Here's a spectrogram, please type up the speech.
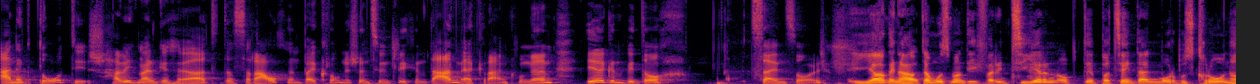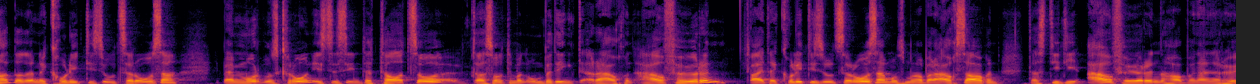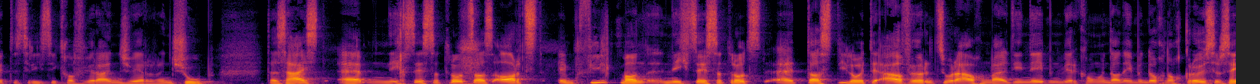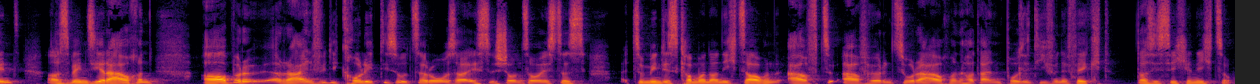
Anekdotisch habe ich mal gehört, dass Rauchen bei chronisch entzündlichen Darmerkrankungen irgendwie doch gut sein soll. Ja, genau. Da muss man differenzieren, ob der Patient einen Morbus Crohn hat oder eine Colitis ulcerosa. Beim Morbus Crohn ist es in der Tat so, da sollte man unbedingt Rauchen aufhören. Bei der Colitis ulcerosa muss man aber auch sagen, dass die, die aufhören, haben ein erhöhtes Risiko für einen schwereren Schub. Das heißt, äh, nichtsdestotrotz als Arzt empfiehlt man nichtsdestotrotz, äh, dass die Leute aufhören zu rauchen, weil die Nebenwirkungen dann eben doch noch größer sind, als wenn sie rauchen. Aber rein für die Colitis ulcerosa ist es schon so, ist das, zumindest kann man da nicht sagen, auf, aufhören zu rauchen hat einen positiven Effekt. Das ist sicher nicht so.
